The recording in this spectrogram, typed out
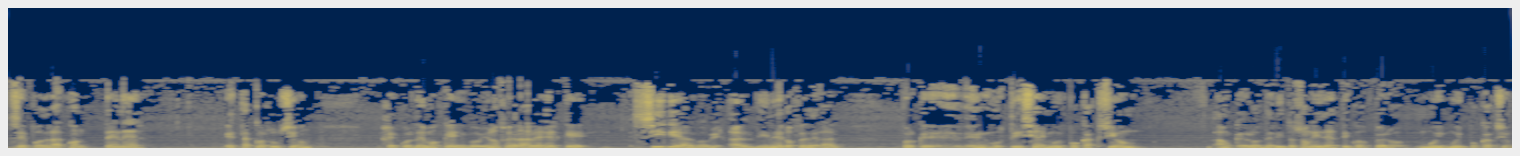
¿Se podrá contener esta corrupción? Recordemos que el gobierno federal es el que sigue al, al dinero federal, porque en justicia hay muy poca acción, aunque los delitos son idénticos, pero muy, muy poca acción.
